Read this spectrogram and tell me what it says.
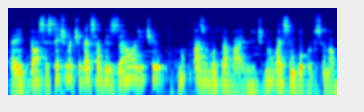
É, então, assim, se a gente não tiver essa visão, a gente não faz um bom trabalho, a gente não vai ser um bom profissional.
